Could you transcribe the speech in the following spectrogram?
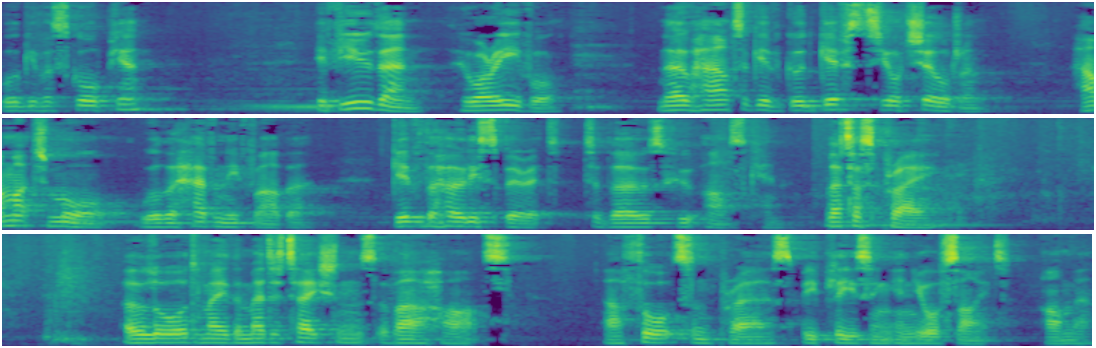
will give a scorpion? If you then, who are evil, know how to give good gifts to your children, how much more will the Heavenly Father give the Holy Spirit to those who ask Him? Let us pray. O Lord, may the meditations of our hearts, our thoughts and prayers be pleasing in your sight. Amen.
